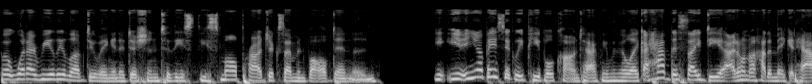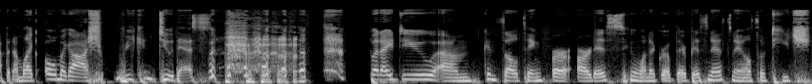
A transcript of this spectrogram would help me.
But what I really love doing, in addition to these these small projects I'm involved in, and you, you know, basically people contact me when they're like, "I have this idea, I don't know how to make it happen." I'm like, "Oh my gosh, we can do this." but I do um, consulting for artists who want to grow up their business, and I also teach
